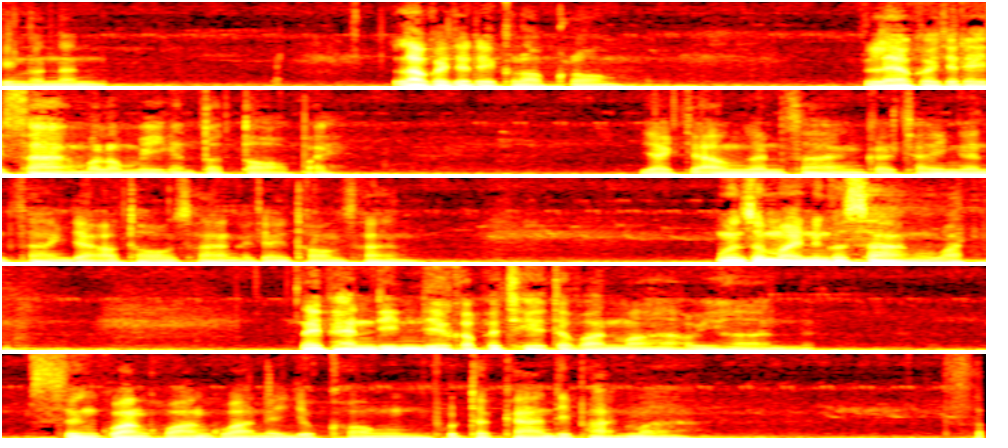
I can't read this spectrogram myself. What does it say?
สิ่งเหล่านั้น เราก็จะได้ครอบครอง แล้วก็จะได้สร้างบารมีกันต่อๆไป อยากจะเอาเงินสร้างก็ใช้เงินสร้าง อยากเอาทองสร้างก็ใช้ทองสร้าง เหมือนสมัยหนึ่งก็สร้างวัด ในแผ่นดินเดียวกับพระเชตวันมหาวิหาร ซึ่งกว้างขวางกว่าในยุคของพุทธกาลที่ผ่านมา ส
